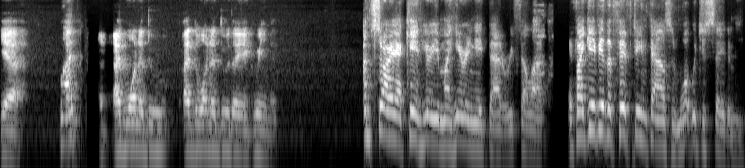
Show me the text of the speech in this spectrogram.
Yeah. What? I'd, I'd want to do I'd want to do the agreement. I'm sorry, I can't hear you. My hearing aid battery fell out. If I gave you the fifteen thousand, what would you say to me?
